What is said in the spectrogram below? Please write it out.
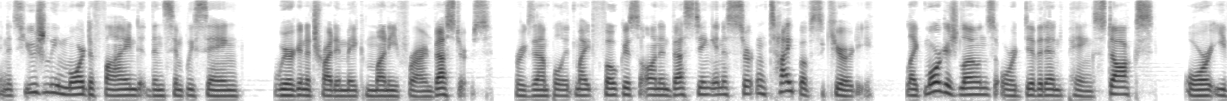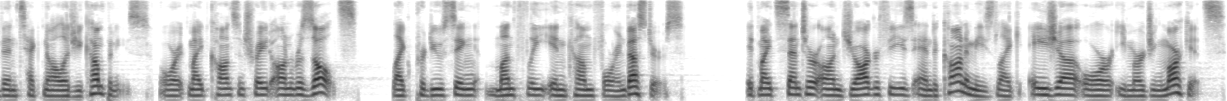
and it's usually more defined than simply saying, we're going to try to make money for our investors. For example, it might focus on investing in a certain type of security, like mortgage loans or dividend paying stocks, or even technology companies, or it might concentrate on results, like producing monthly income for investors. It might center on geographies and economies like Asia or emerging markets.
